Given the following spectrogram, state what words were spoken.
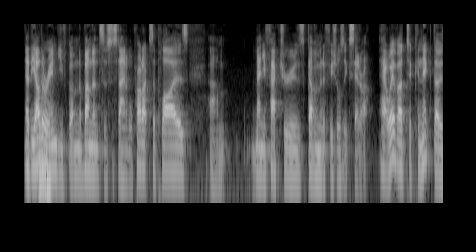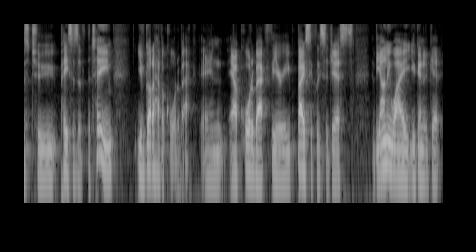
At the other mm. end, you've got an abundance of sustainable product suppliers, um, manufacturers, government officials, etc. However, to connect those two pieces of the team, you've got to have a quarterback. And our quarterback theory basically suggests that the only way you're going to get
